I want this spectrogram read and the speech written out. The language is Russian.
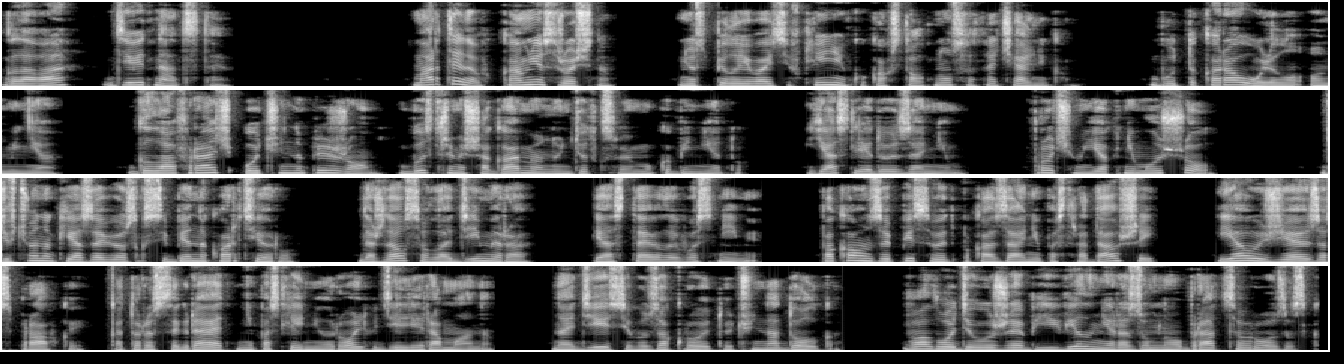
Глава девятнадцатая. «Мартынов, ко мне срочно!» Не успела я войти в клинику, как столкнулся с начальником. Будто караулил он меня. Главврач очень напряжен. Быстрыми шагами он идет к своему кабинету. Я следую за ним. Впрочем, я к нему и шел. Девчонок я завез к себе на квартиру. Дождался Владимира и оставил его с ними. Пока он записывает показания пострадавшей, я уезжаю за справкой, которая сыграет не последнюю роль в деле романа. Надеюсь, его закроют очень надолго. Володя уже объявил неразумного братца в розыск.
